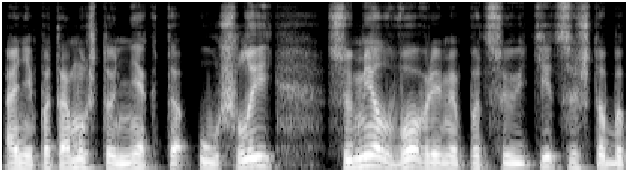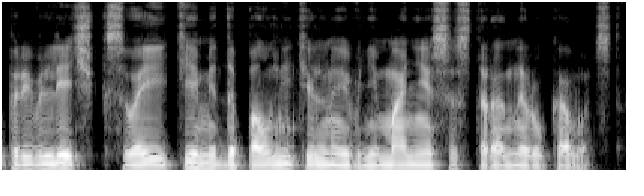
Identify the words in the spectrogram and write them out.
а не потому, что некто ушлый сумел вовремя подсуетиться, чтобы привлечь к своей теме дополнительное внимание со стороны руководства.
